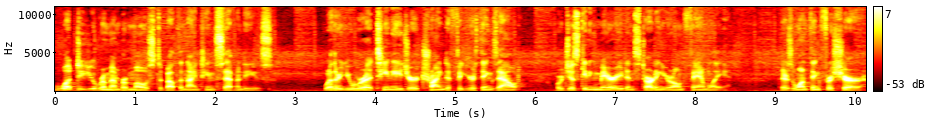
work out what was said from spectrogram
What do you remember most about the 1970s? Whether you were a teenager trying to figure things out, or just getting married and starting your own family, there's one thing for sure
